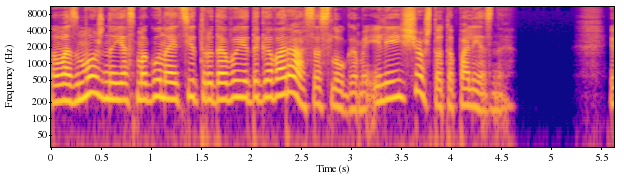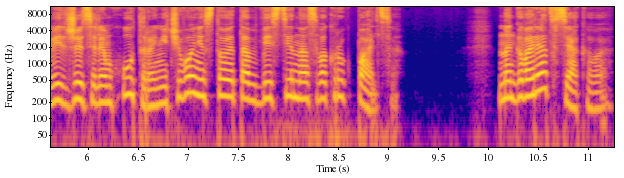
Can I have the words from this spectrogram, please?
Возможно, я смогу найти трудовые договора со слугами или еще что-то полезное. Ведь жителям хутора ничего не стоит обвести нас вокруг пальца. Наговорят всякого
